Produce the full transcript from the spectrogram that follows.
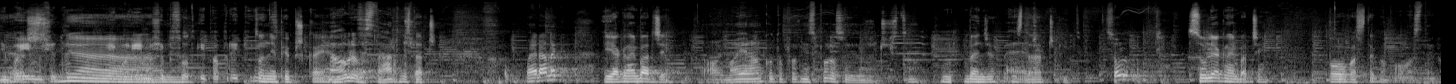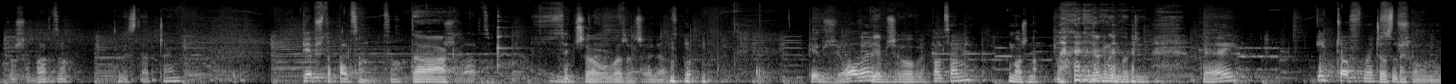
Nie boimy się, tak- Nie. nie boimy się słodkiej papryki. To nie pieprzkaje. Dobra, wystarczy. Wystarczy. Majeranek? Jak najbardziej. Oj, majeranku to pewnie sporo sobie zażyczysz, co? Będzie, wystarczy. Sól? Sól jak najbardziej. Połowa z tego. Połowa z tego, proszę bardzo. Wystarczy. Pieprz to palcami, co? Tak, Proszę bardzo. trzeba uważać. Elegancko. Pieprz ziołowy. Pieprz ziołowy. Palcami? Można. Jak najbardziej. Okej. I czosnek, Czosnek. suszony.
